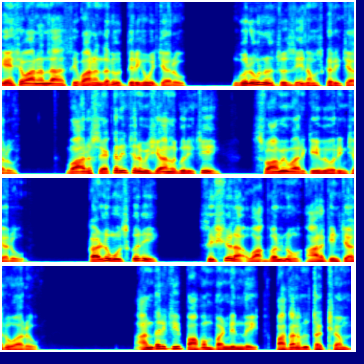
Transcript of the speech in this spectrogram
కేశవానంద శివానందలు తిరిగి వచ్చారు. గురువులను చూసి నమస్కరించారు. వారు సేకరించిన విషయాల గురించి స్వామివారికి వివరించారు. కళ్ళు మూసుకొని శిష్యుల వాక్కులను ఆలకించారు వారు. అందరికీ పాపం పండింది. పతనం తథ్యం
